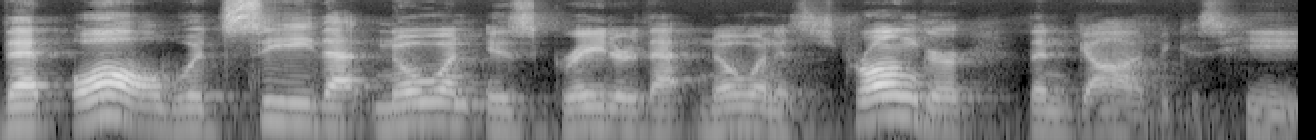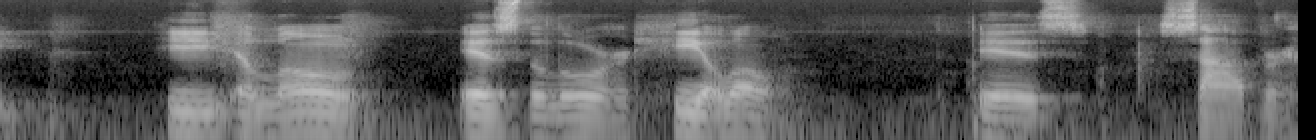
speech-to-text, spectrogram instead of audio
that all would see that no one is greater, that no one is stronger than God because he he alone is the Lord. He alone is sovereign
